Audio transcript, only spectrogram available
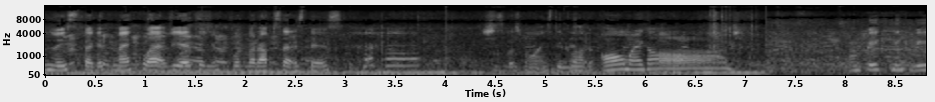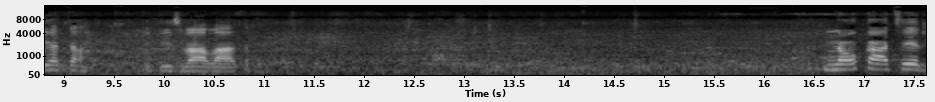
un visi tagad meklē vietiņu, kur var apsēsties. Šis būs, man liekas, tik labi. Oh my god! Un piknika vieta tika izvēlēta. Nu, kāds ir?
